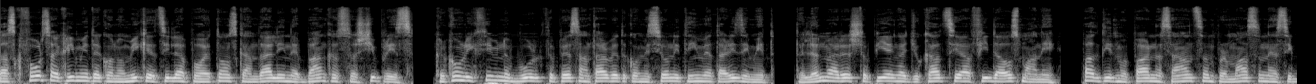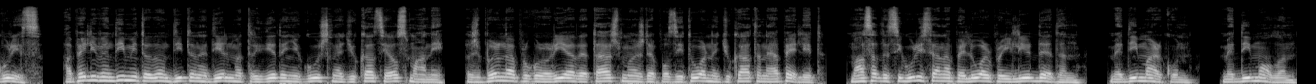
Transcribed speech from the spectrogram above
Task Forca e Krimit Ekonomik, e cila po heton skandalin e Bankës së Shqipërisë, kërkon rikthimin në burg të pesë anëtarëve të Komisionit të Inventarizimit, të lënë me arrest shtëpie nga gjykatësja Fida Osmani, pak ditë më parë në seancën për masën e sigurisë. Apeli i vendimit të dhënë ditën e diel më tridhjetë e një gusht nga gjykatësja Osmani, është bërë nga prokuroria dhe tashmë është depozituar në Gjykatën e Apelit. Masat e sigurisë janë apeluar për Ilir Dedën, Medi Markun, Medi Mollën,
